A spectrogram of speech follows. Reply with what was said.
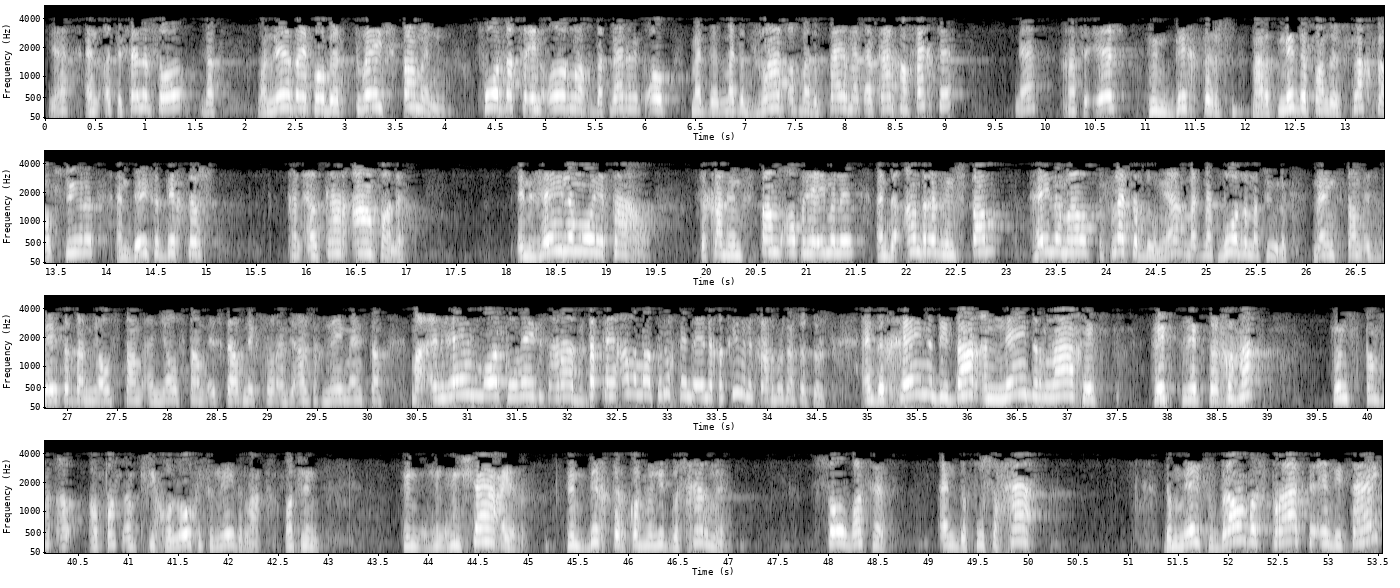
Ja, en het is zelfs zo dat wanneer bijvoorbeeld twee stammen, voordat ze in oorlog daadwerkelijk ook met, de, met het zwaard of met de pijl met elkaar gaan vechten, ja, gaan ze eerst hun dichters naar het midden van het slagveld sturen en deze dichters gaan elkaar aanvallen. In hele mooie taal. Ze gaan hun stam ophemelen en de anderen hun stam helemaal te doen, ja? Met, met woorden natuurlijk. Mijn stam is beter dan jouw stam en jouw stam is stelt niks voor en die ander zegt nee, mijn stam. Maar een heel mooi poëtisch Arabisch, dat kan je allemaal terugvinden in de geschiedenis, broers en zusters. En degene die daar een nederlaag heeft, heeft, uh, gehad, hun stam had al, alvast een psychologische nederlaag. Want hun, hun, hun, hun sha'ir, hun dichter kon hun niet beschermen. Zo was het. En de fusaha, de meest welbespraakte in die tijd,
